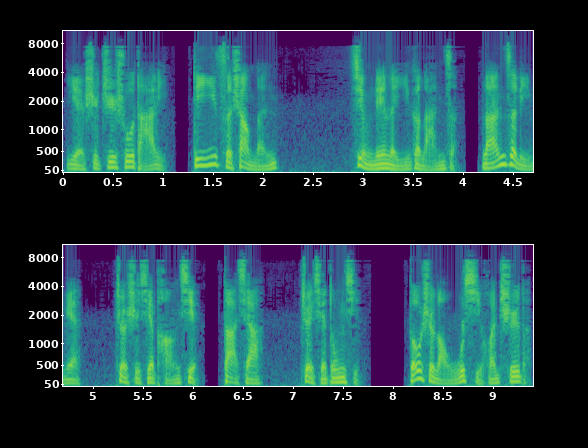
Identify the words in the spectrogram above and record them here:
也是知书达理，第一次上门，竟拎了一个篮子，篮子里面这是些螃蟹、大虾，这些东西都是老吴喜欢吃的。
